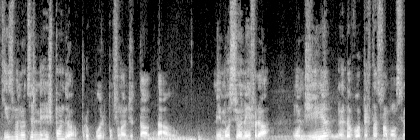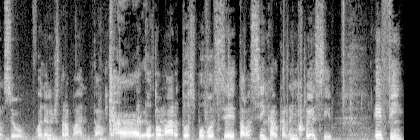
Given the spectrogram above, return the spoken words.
15 minutos ele me respondeu, ó, procure por fulano de tal, tal. Me emocionei e falei, ó, um dia eu ainda vou apertar sua mão sendo seu colega de trabalho e tal. Aí, pô, tomara, torço por você e tal. Assim, cara, o cara nem me conhecia. Enfim,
